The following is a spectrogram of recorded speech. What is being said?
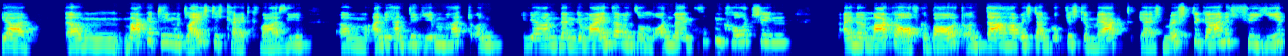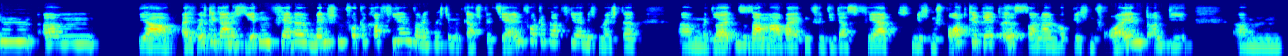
ja ähm, Marketing mit Leichtigkeit quasi ähm, an die Hand gegeben hat. Und wir haben dann gemeinsam in so einem Online-Gruppencoaching eine Marke aufgebaut. Und da habe ich dann wirklich gemerkt, ja, ich möchte gar nicht für jeden, ähm, ja, also ich möchte gar nicht jeden Pferdemenschen fotografieren, sondern ich möchte mit ganz speziellen fotografieren. Ich möchte ähm, mit Leuten zusammenarbeiten, für die das Pferd nicht ein Sportgerät ist, sondern wirklich ein Freund und die ähm,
